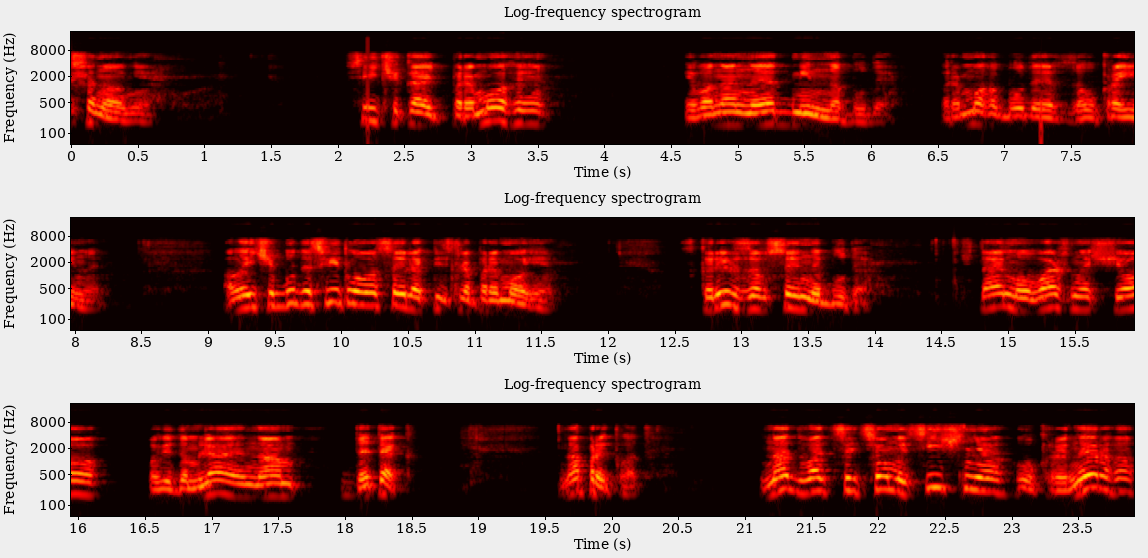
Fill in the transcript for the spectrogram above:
шановні! Всі чекають перемоги, і вона неодмінна буде. Перемога буде за Україною. Але чи буде світло в оселях після перемоги? Скоріш за все, не буде. Читаємо уважно, що повідомляє нам ДТЕК. Наприклад, на 27 січня Укренерго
